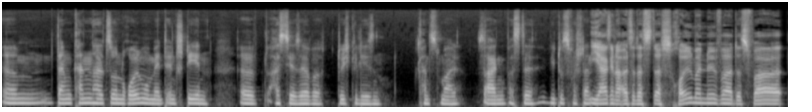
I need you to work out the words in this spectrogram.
ähm, dann kann halt so ein Rollmoment entstehen. Äh, hast du ja selber durchgelesen. Kannst du mal sagen, was der, wie du es verstanden Ja, hast? genau. Also das, das Rollmanöver, das war,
